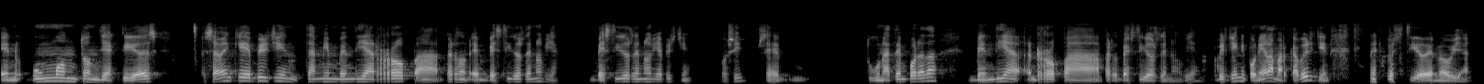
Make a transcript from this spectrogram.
en un montón de actividades. ¿Saben que Virgin también vendía ropa, perdón, vestidos de novia? Vestidos de novia Virgin. Pues sí, se una temporada vendía ropa, perdón, vestidos de novia. Virgin y ponía la marca Virgin en el vestido de novia.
